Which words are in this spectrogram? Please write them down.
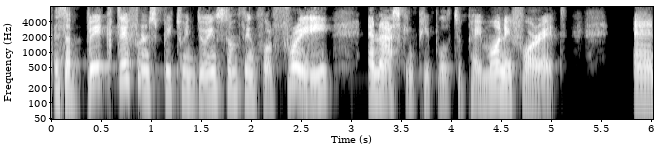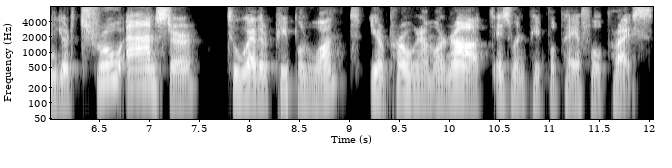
there's a big difference between doing something for free and asking people to pay money for it. And your true answer to whether people want your program or not is when people pay a full price.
